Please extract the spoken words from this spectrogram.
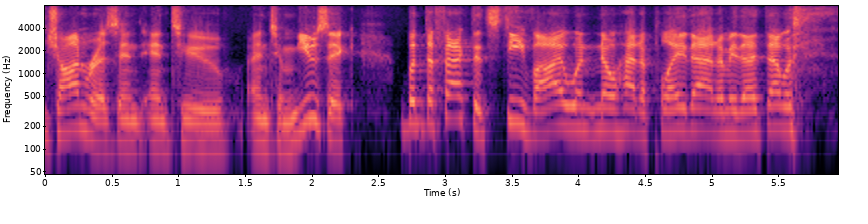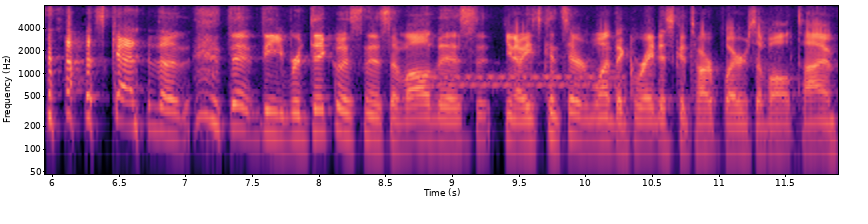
genres in, into into music. But the fact that Steve Vai wouldn't know how to play that, I mean, that that was that was kind of the, the the ridiculousness of all this. You know, he's considered one of the greatest guitar players of all time.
